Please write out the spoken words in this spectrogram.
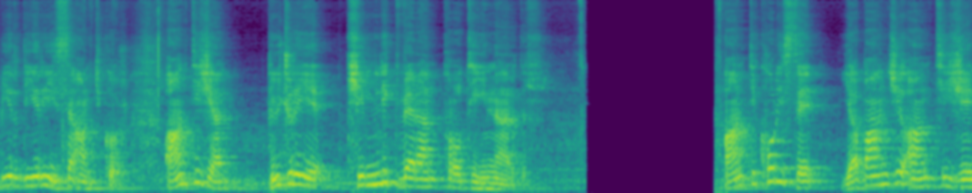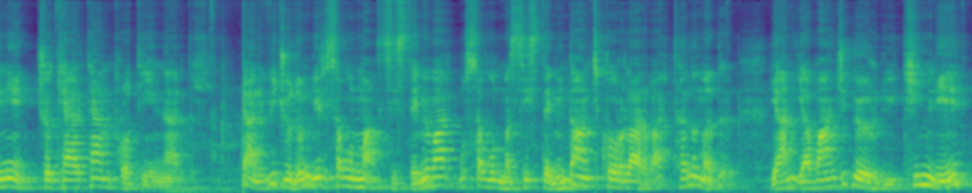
bir diğeri ise antikor. Antijen hücreye kimlik veren proteinlerdir. Antikor ise yabancı antijeni çökelten proteinlerdir. Yani vücudun bir savunma sistemi var. Bu savunma sisteminde antikorlar var. Tanımadığı yani yabancı gördüğü kimliği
